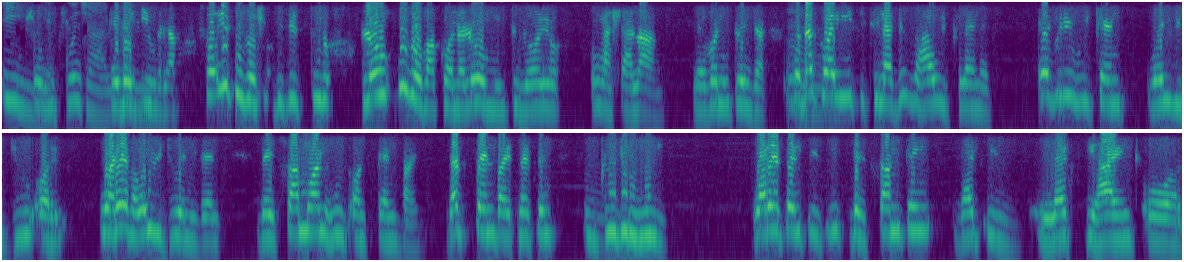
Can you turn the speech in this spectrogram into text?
Iye, Kusho ukuthi kunjalo. ebekiwe lapho. So if uzoshuthisa isitulo lo uzoba khona lowo muntu loyo ongahlalanga. Uyayibona into enjalo? So that's why ngithi thina this is how we plan it. Every weekend when we do or whatever when we do an event there's someone who's on standby. That standby person including me. What happens is if there's something that is left behind or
